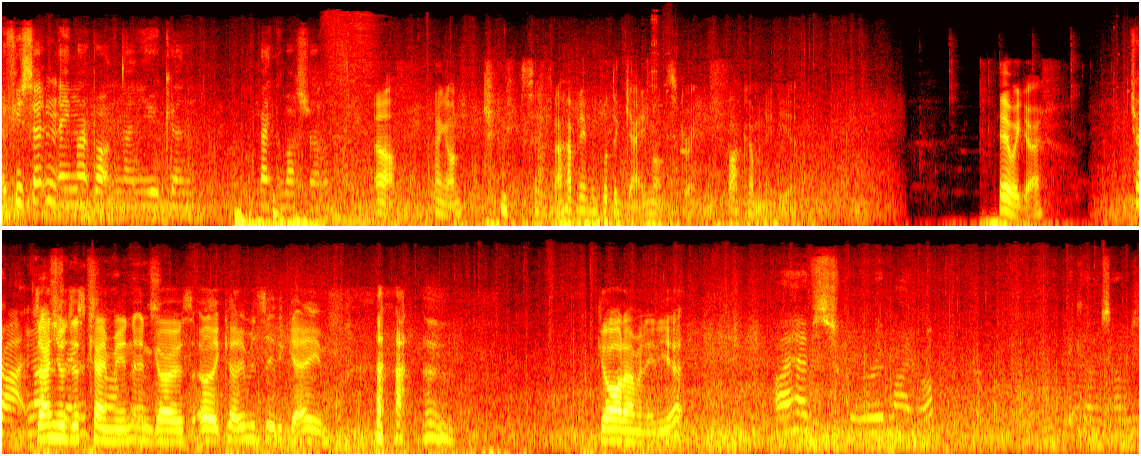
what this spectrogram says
If you set an emote button, then you can thank the bus driver. Oh, hang on. Give me a second. I haven't even put the game on screen. Fuck, I'm an idiot. Here we go. Try it. No Daniel just came in and goes, oh, I can't even see the game. God, I'm an idiot. I have screwed my drop because I was.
